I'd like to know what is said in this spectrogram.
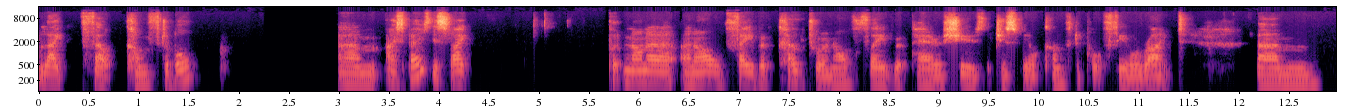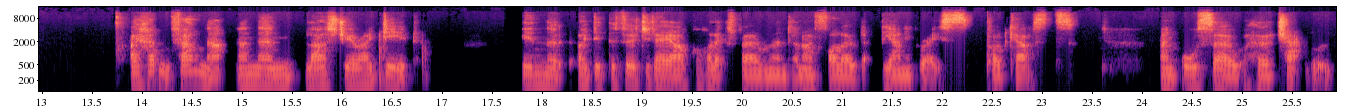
like felt comfortable. Um, I suppose it's like putting on a, an old favorite coat or an old favorite pair of shoes that just feel comfortable, feel right um, I hadn't found that. And then last year I did, in that I did the 30 day alcohol experiment and I followed the Annie Grace podcasts and also her chat group.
